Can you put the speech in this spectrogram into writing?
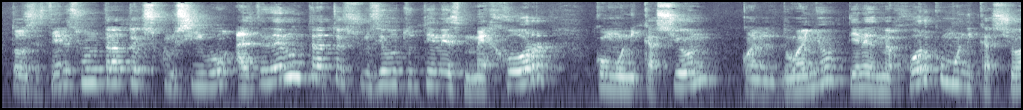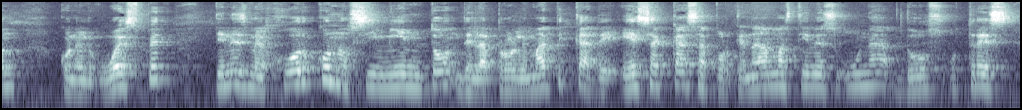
Entonces tienes un trato exclusivo. Al tener un trato exclusivo tú tienes mejor comunicación con el dueño, tienes mejor comunicación con el huésped, tienes mejor conocimiento de la problemática de esa casa porque nada más tienes una, dos o tres.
